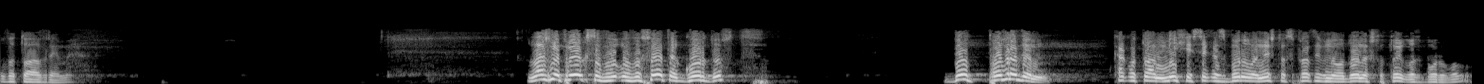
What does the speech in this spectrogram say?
Во тоа време. лажно пророк со во својата гордост бил повреден како тоа Михе сега зборува нешто спротивно од оно што тој го зборувал.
